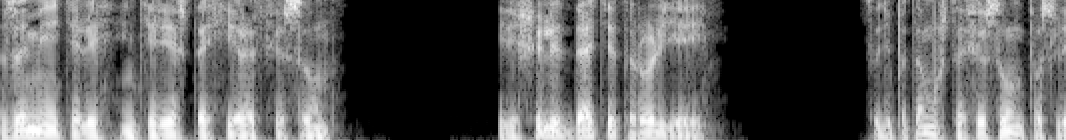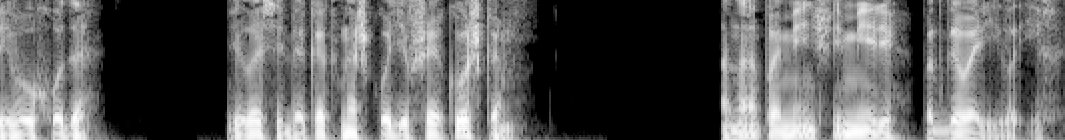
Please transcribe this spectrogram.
заметили интерес Тахира к Фисун и решили дать эту роль ей. Судя по тому, что Фисун после его ухода вела себя как нашкодившая кошка, она по меньшей мере подговорила их.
